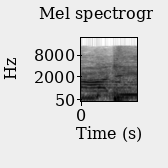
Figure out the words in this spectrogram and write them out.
How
